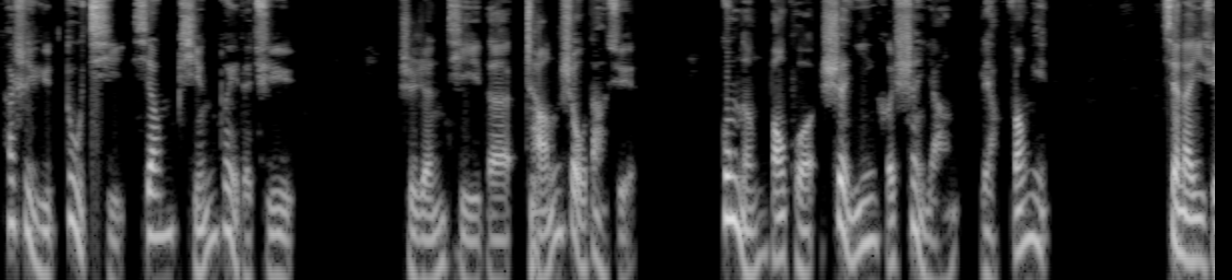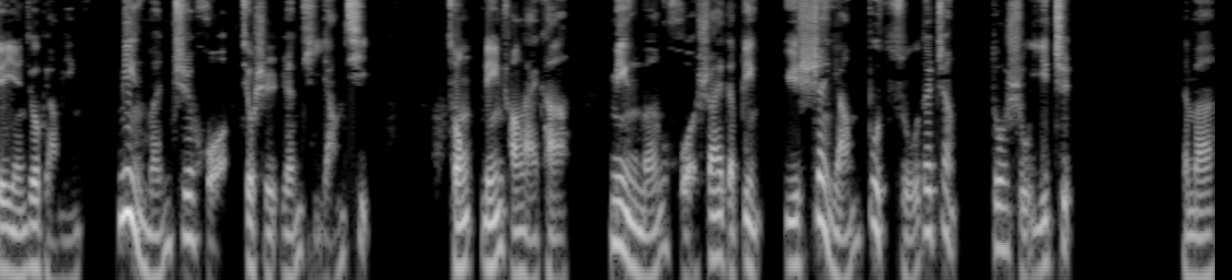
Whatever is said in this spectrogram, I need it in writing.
它是与肚脐相平对的区域，是人体的长寿大穴。功能包括肾阴和肾阳两方面。现代医学研究表明，命门之火就是人体阳气。从临床来看啊，命门火衰的病与肾阳不足的症多属一致。那么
